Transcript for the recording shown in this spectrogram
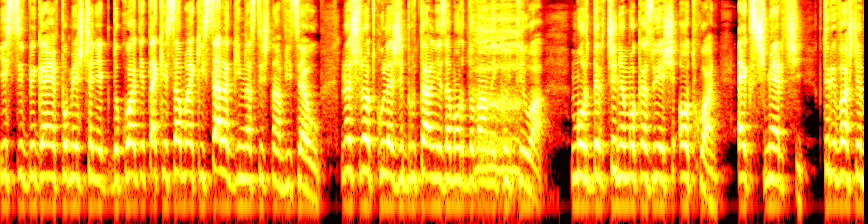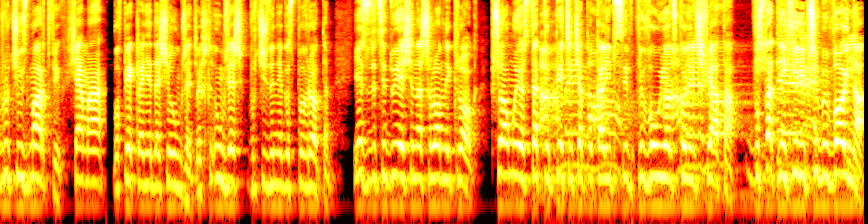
Jeźdźcy wbiegają w pomieszczenie, dokładnie takie samo jak i sala gimnastyczna w liceum. Na środku leży brutalnie zamordowany Kojtyła. Morderczynią okazuje się otchłań, ex śmierci, który właśnie wrócił z martwych. Siema, bo w piekle nie da się umrzeć. Bo jeśli umrzesz, wrócisz do niego z powrotem. Jezus decyduje się na szalony krok. Przełamuje ostatnią pieczęć apokalipsy, wywołując koniec świata. W ostatniej chwili przybył wojna.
